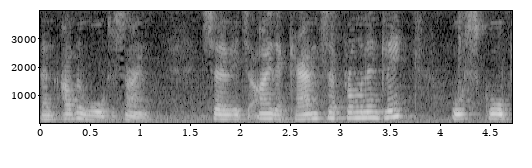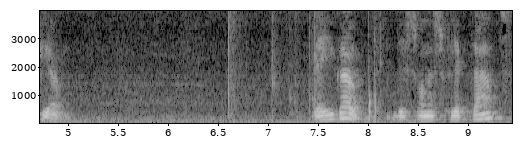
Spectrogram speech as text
And other water sign. So it's either Cancer prominently or Scorpio. There you go. This one is flipped out.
